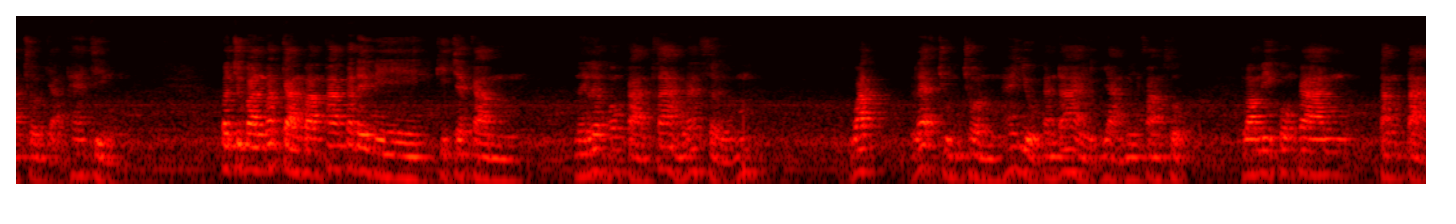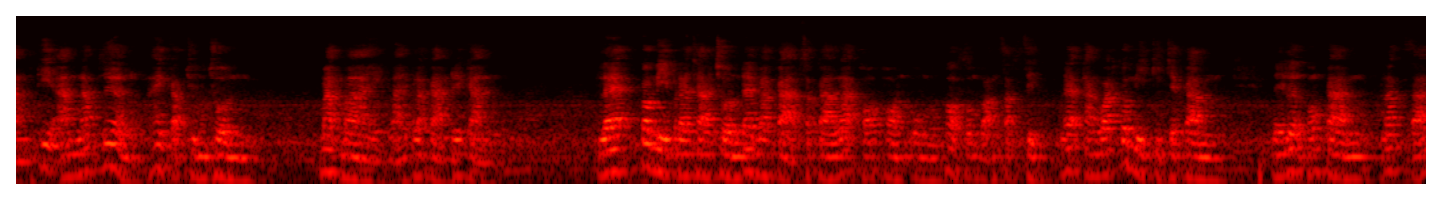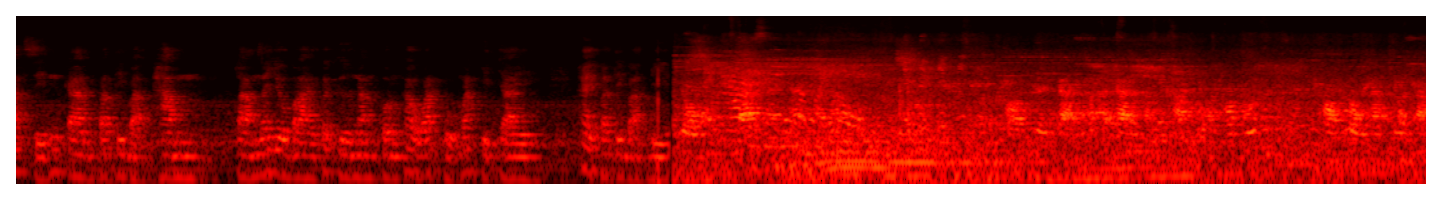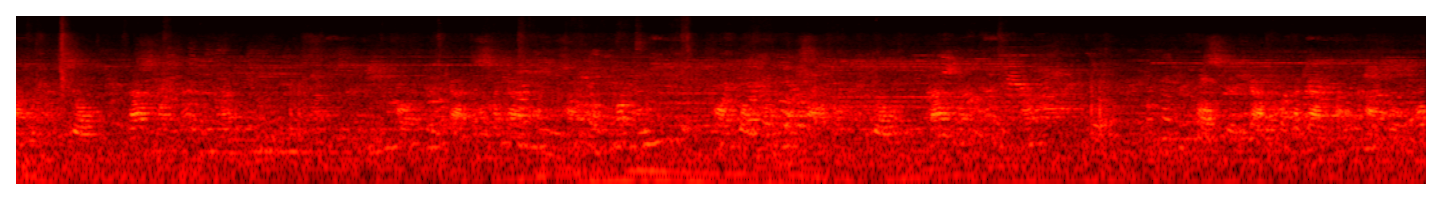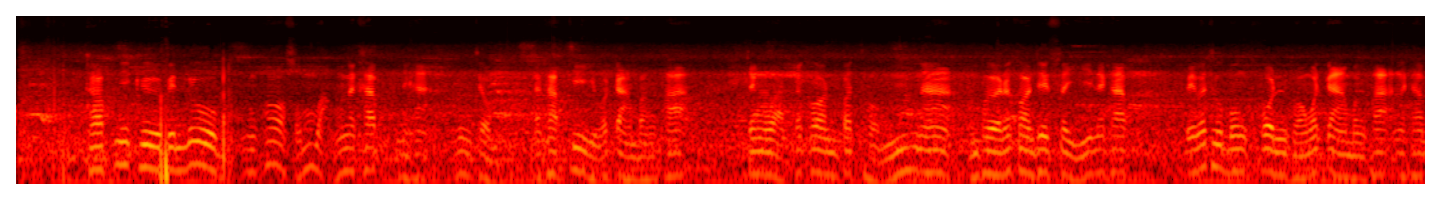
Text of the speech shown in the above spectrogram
าชนอย่างแท้จริง ปัจจุบันวัดกลางบางพระก็ได้มีกิจกรรมในเรื่องของการสร้างและเสริม วัดและชุมชนให้อยู่กันได้อย่างมีความสุข เรามีโครงการต่างๆ ที่อันนับเรื่องให้กับชุมชนมากมายหลายประการด้วยกัน และก็มีประชาชนได้มากราบสักการะขอพรองค์หลวงพ่อสมหวังศักดิ์สิทธิ์และทางวัดก็มีกิจกรรม ในเรื่องของการรักษาศีลการปฏิบัติธรรม ตามนโยบายก็คือนำคนเข้าวัดผูกมัดจิตใจให้ปฏิบัติดีขอเชิญการนมัสการสังฆทานหลวงพ่อพุธขอตรงนำเป็นตามโยมด้านหลังนะครับขอเชิญการนมัสการสังฆทานหลวงพ่อพุธขอตรงนำเป็นตามโยมด้านหนะครับขอเชิญการนมัสการสังฆทานหลวงพ่อ ครับนี่คือเป็นรูปหลวงพ่อสมหวังนะครับนี่ฮะท่านชมนะครับ ที่อยู่วัดกลางบางพระ จังหวัดนครปฐมนะฮะอำเภอนครชัยศรีนะครับ เป็นวัตถุมงคลของวัดกลางบางพระนะครับ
